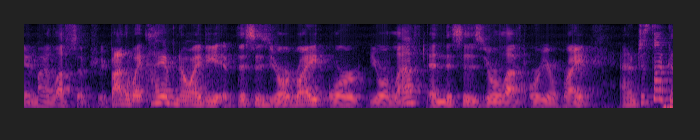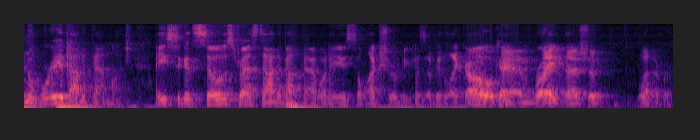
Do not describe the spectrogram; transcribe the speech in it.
in my left subtree. By the way, I have no idea if this is your right or your left, and this is your left or your right, and I'm just not going to worry about it that much. I used to get so stressed out about that when I used to lecture because I'd be like, oh, okay, I'm right, that should, whatever.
